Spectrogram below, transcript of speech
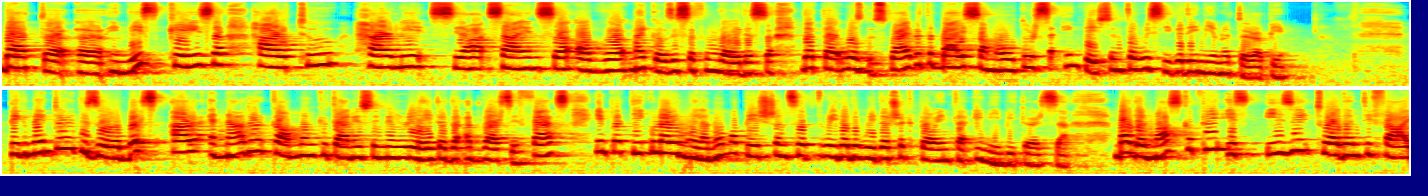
that uh, uh, in this case are two early signs of uh, mycosis fungoides that uh, was described by some authors in patients received immunotherapy. Pigmentary disorders are another common cutaneous immune-related adverse effects, in particular in melanoma patients treated with checkpoint inhibitors. By dermoscopy, it's easy to identify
